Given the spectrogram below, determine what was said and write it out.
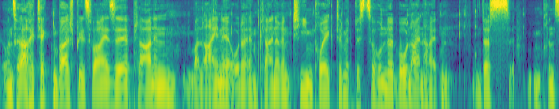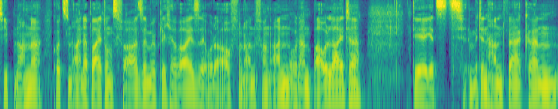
Unsere Architekten beispielsweise planen alleine oder im kleineren Team Projekte mit bis zu 100 Wohneinheiten. Das im Prinzip nach einer kurzen Einarbeitungsphase möglicherweise oder auch von Anfang an oder ein Bauleiter der jetzt mit den Handwerkern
